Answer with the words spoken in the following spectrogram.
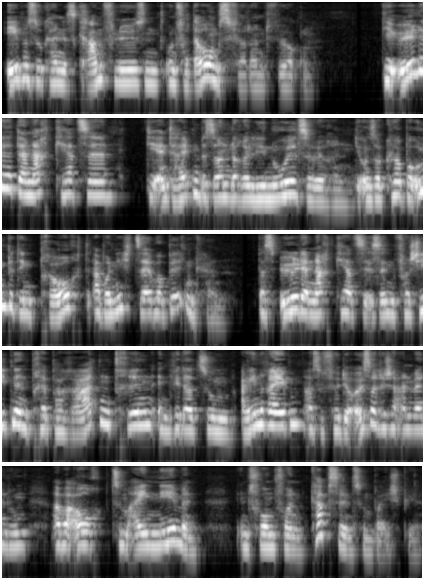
Ebenso kann es krampflösend und verdauungsfördernd wirken. Die Öle der Nachtkerze die enthalten besondere Linolsäuren, die unser Körper unbedingt braucht, aber nicht selber bilden kann. Das Öl der Nachtkerze ist in verschiedenen Präparaten drin, entweder zum Einreiben, also für die äußerliche Anwendung, aber auch zum Einnehmen, in Form von Kapseln zum Beispiel.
